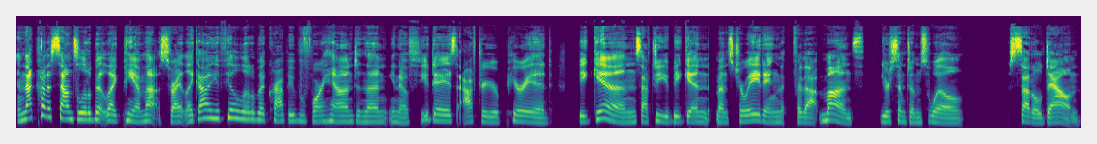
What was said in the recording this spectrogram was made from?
And that kind of sounds a little bit like PMS, right? Like, oh, you feel a little bit crappy beforehand. And then, you know, a few days after your period begins, after you begin menstruating for that month, your symptoms will settle down.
